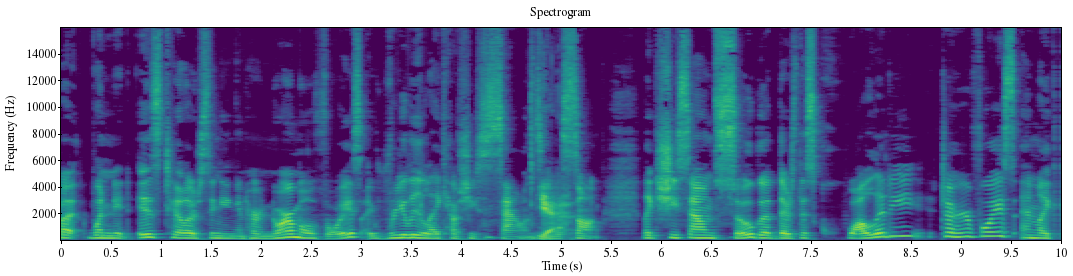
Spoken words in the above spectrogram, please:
But when it is Taylor singing in her normal voice, I really like how she sounds in Yeah. the song. Like she sounds so good. There's this quality to her voice and like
